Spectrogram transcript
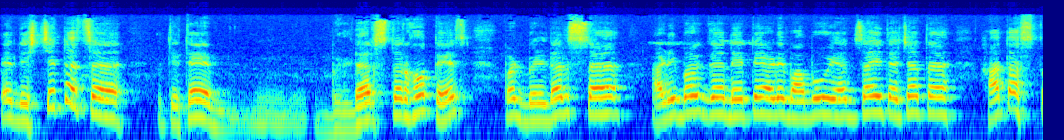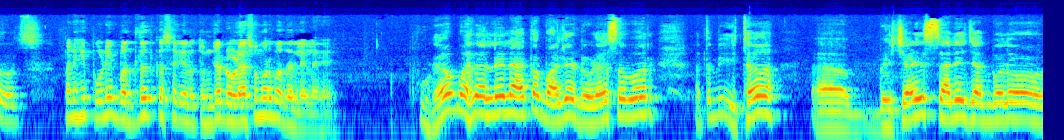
हे निश्चितच तिथे बिल्डर्स तर होतेच पण बिल्डर्स आणि मग नेते आणि बाबू यांचाही त्याच्यात हात असतोच. पण हे पुणे बदलत कसं गेलं? तुमच्या डोळ्यासमोर बदललेलं आहे. पुढं बदललेलं आहे. आता माझ्या डोळ्यासमोर आता मी इथं बेचाळीस साली जन्मलो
